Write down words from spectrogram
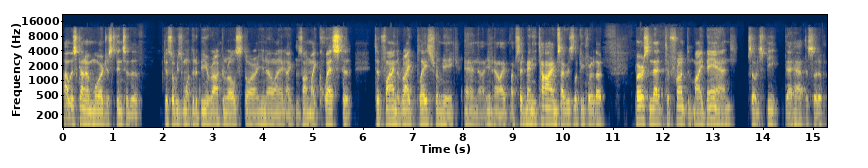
I was kind of more just into the just always wanted to be a rock and roll star. You know, I, I was on my quest to to find the right place for me. And uh, you know, I've, I've, said many times I was looking for the person that to front my band, so to speak, that had the sort of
